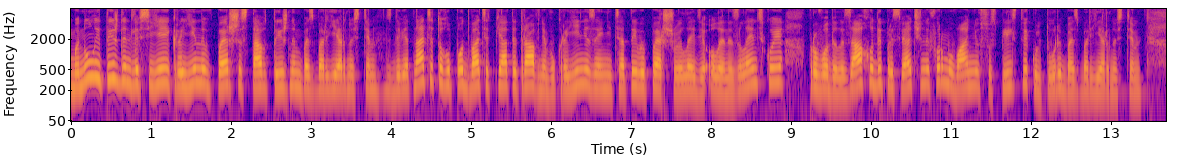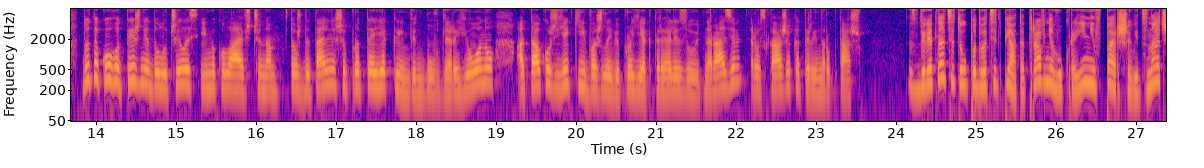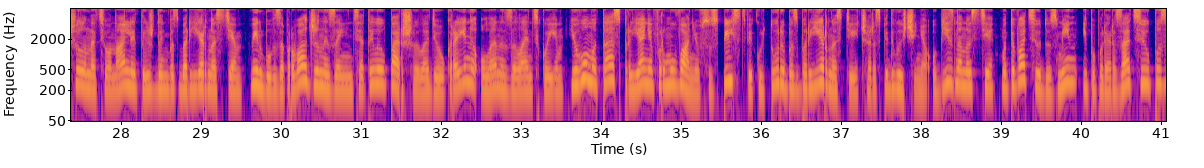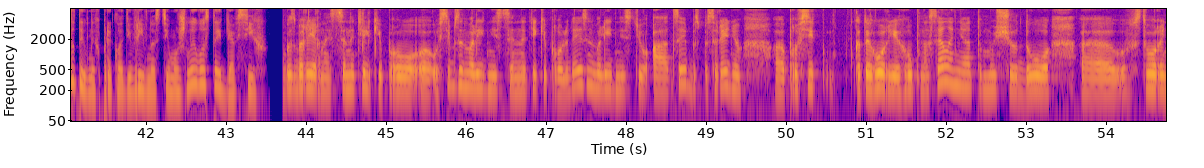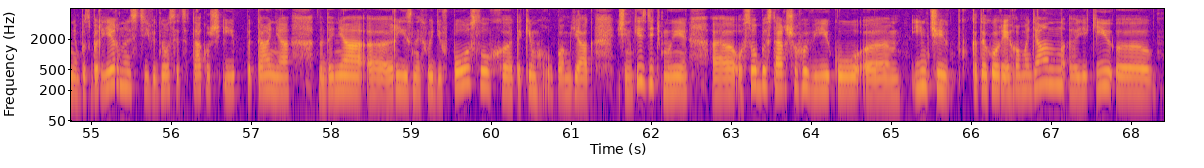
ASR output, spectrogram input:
Минулий тиждень для всієї країни вперше став тижнем безбар'єрності. З 19 по 25 травня в Україні за ініціативи першої леді Олени Зеленської проводили заходи, присвячені формуванню в суспільстві культури безбар'єрності. До такого тижня долучилась і Миколаївщина. Тож детальніше про те, яким він був для регіону, а також які важливі проєкти реалізують наразі, розкаже Катерина Рупташ. З 19 по 25 травня в Україні вперше відзначили Національний тиждень безбар'єрності. Він був запроваджений за ініціативи першої леді України Олени Зеленської. Його мета сприяння формуванню в суспільстві культури безбар'єрності через підвищення обізнаності, мотивацію до змін і популяризацію позитивних прикладів рівності можливостей для всіх. Безбар'єрність це не тільки про е, осіб з інвалідністю, це не тільки про людей з інвалідністю, а це безпосередньо е, про всі категорії груп населення, тому що до е, створення безбар'єрності відноситься також і питання надання е, різних видів послуг е, таким групам, як жінки з дітьми, особи старшого віку, інші категорії громадян, які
